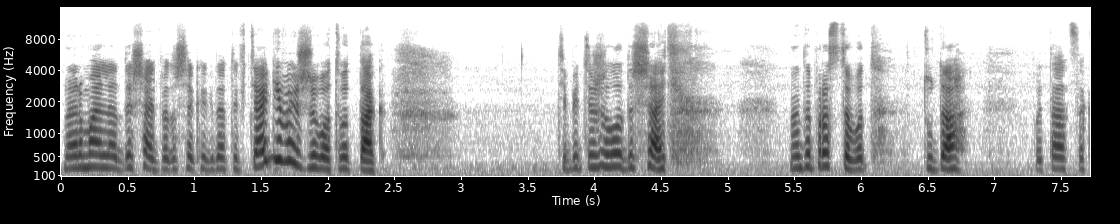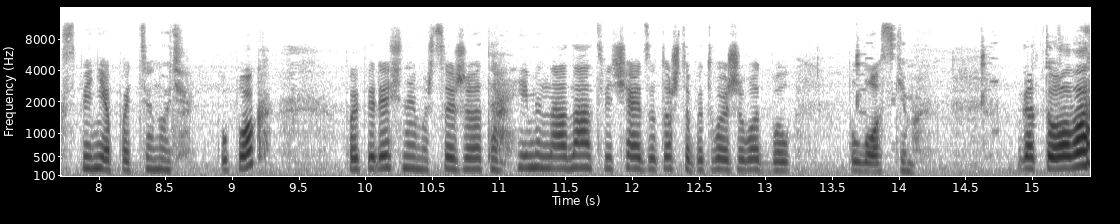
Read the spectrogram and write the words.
нормально дышать, потому что когда ты втягиваешь живот вот так, тебе тяжело дышать. Надо просто вот туда пытаться к спине подтянуть пупок, поперечной мышцей живота. Именно она отвечает за то, чтобы твой живот был плоским. Готово.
